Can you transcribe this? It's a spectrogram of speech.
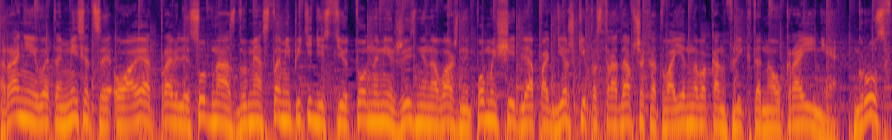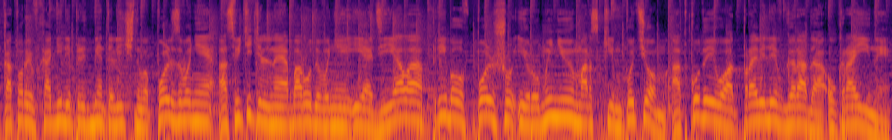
Ранее в этом месяце ОАЭ отправили судно с 250 тоннами жизненно важной помощи для поддержки пострадавших от военного конфликта конфликта на Украине. Груз, в который входили предметы личного пользования, осветительное оборудование и одеяло, прибыл в Польшу и Румынию морским путем, откуда его отправили в города Украины.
